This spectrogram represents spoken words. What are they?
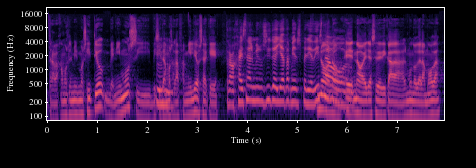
trabajamos en el mismo sitio, venimos y visitamos a la familia, o sea que... ¿Trabajáis en el mismo sitio? ¿Ella también es periodista? No, no, o- eh, no, ella se dedica al mundo de la moda.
